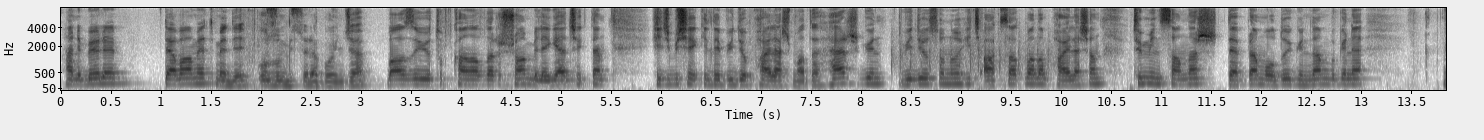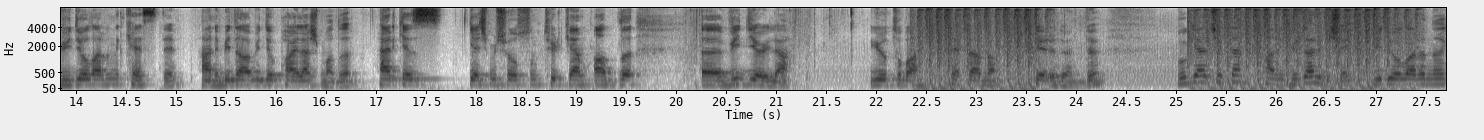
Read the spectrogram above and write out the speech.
hani böyle devam etmedi uzun bir süre boyunca. Bazı YouTube kanalları şu an bile gerçekten hiçbir şekilde video paylaşmadı. Her gün video sonu hiç aksatmadan paylaşan tüm insanlar deprem olduğu günden bugüne videolarını kesti. Hani bir daha video paylaşmadı. Herkes geçmiş olsun Türkiye'm adlı e, videoyla YouTube'a tekrardan geri döndü. Bu gerçekten hani güzel bir şey. Videolarını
